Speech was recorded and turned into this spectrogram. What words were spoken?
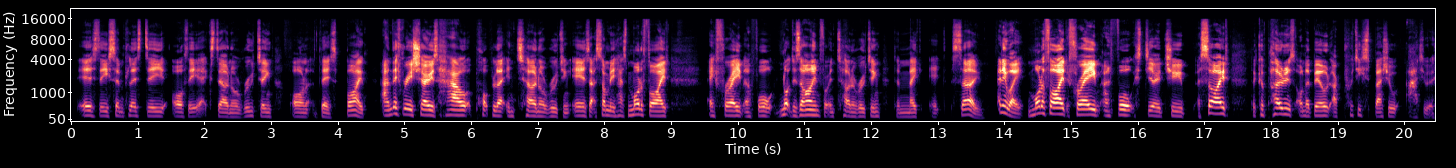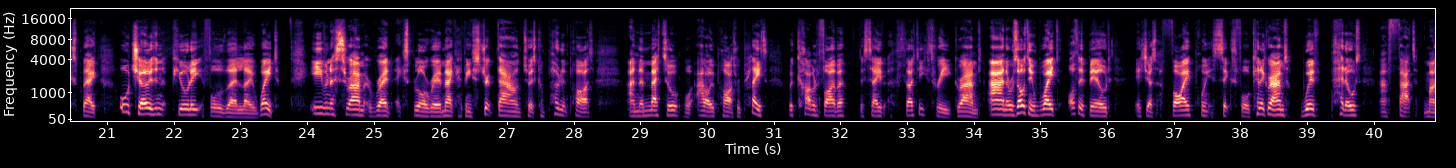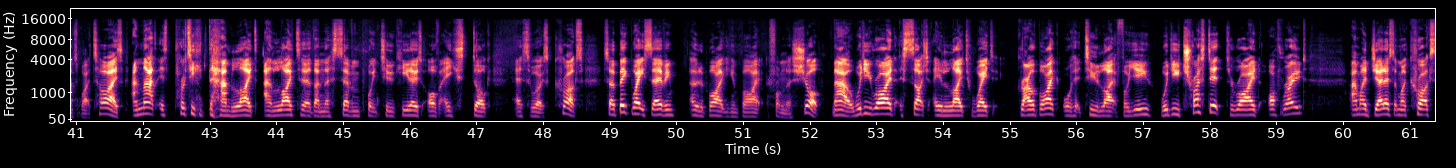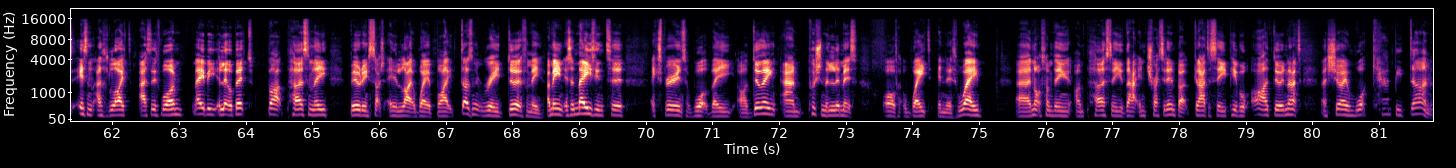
is the simplicity of the external routing on this bike. And this really shows how popular internal routing is, that somebody has modified a frame and fork not designed for internal routing to make it so. Anyway, modified frame and fork steering tube aside, the components on the build are pretty special as you expect, all chosen purely for their low weight. Even the SRAM Red Explorer rear mech has been stripped down to its component parts and the metal or alloy parts replaced with carbon fibre to save 33 grams. And the resulting weight of the build is just 5.64 kilograms with pedals and fat mountain bike tyres. And that is pretty damn light and lighter than the 7.2 kilos of a stock S-Works Crux. So a big weight saving over the bike you can buy from the shop. Now, would you ride such a lightweight gravel bike or is it too light for you? Would you trust it to ride off-road? Am I jealous that my Crux isn't as light as this one? Maybe a little bit, but personally, building such a lightweight bike doesn't really do it for me. I mean, it's amazing to experience what they are doing and pushing the limits of weight in this way, uh, not something I'm personally that interested in, but glad to see people are doing that and showing what can be done.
